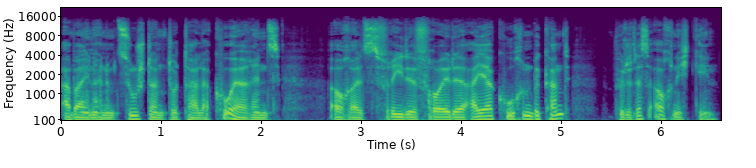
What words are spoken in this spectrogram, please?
Aber in einem Zustand totaler Kohärenz, auch als Friede, Freude, Eierkuchen bekannt, würde das auch nicht gehen.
